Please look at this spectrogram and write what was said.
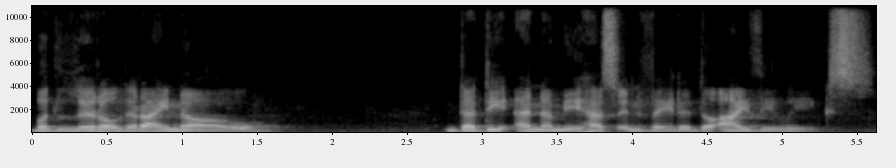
But little did I know that the enemy has invaded the Ivy Leagues.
